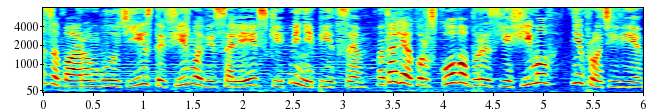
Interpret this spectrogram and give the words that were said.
незабаром будуть їсти фірмові салєївські міні-піци. Наталія Корскова, Борис Єфімов, Дніпро ТІВІ.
